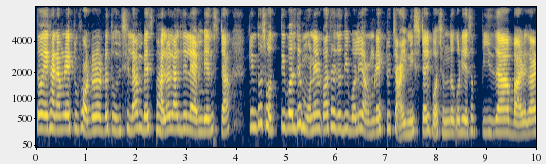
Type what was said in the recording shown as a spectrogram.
তো এখানে আমরা একটু ফটো টটো তুলছিলাম বেশ ভালো লাগছিল অ্যাম্বিয়েন্সটা কিন্তু সত্যি বলতে মনের কথা যদি বলি আমরা একটু চাইনিজটাই পছন্দ করি। এসব পিৎজা বার্গার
